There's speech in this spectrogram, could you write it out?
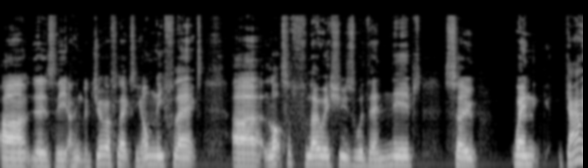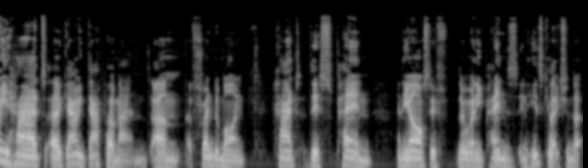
Uh, there's the, I think, the Duraflex, the Omniflex, uh, lots of flow issues with their nibs. So when Gary had, uh, Gary Dapperman, um, a friend of mine, had this pen and he asked if there were any pens in his collection that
